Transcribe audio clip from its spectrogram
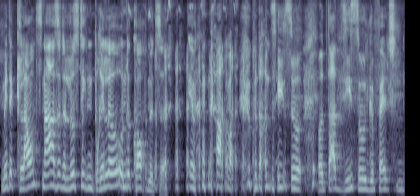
mit der Clownsnase, der lustigen Brille und der Kochmütze. Im Karneval. Und dann siehst du, und dann siehst du einen gefälschten,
